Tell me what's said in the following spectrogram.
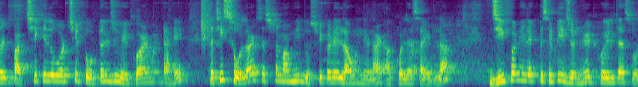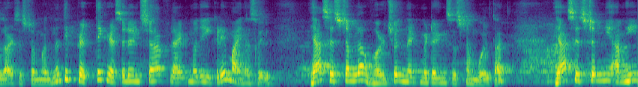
तर पाचशे किलोवॉटची टोटल जी रिक्वायरमेंट आहे त्याची सोलार सिस्टम आम्ही दुसरीकडे लावून देणार अकोला साईडला जी पण इलेक्ट्रिसिटी जनरेट होईल त्या सोलार सिस्टममधनं ती प्रत्येक रेसिडेंटच्या फ्लॅटमध्ये इकडे मायनस होईल. ह्या सिस्टमला व्हर्च्युअल नेट मीटरिंग सिस्टम बोलतात. ह्या सिस्टमनी आम्ही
